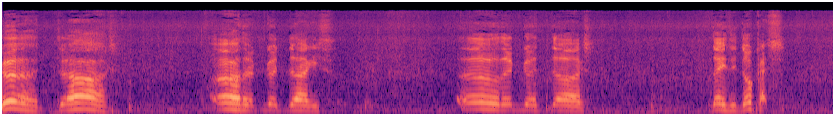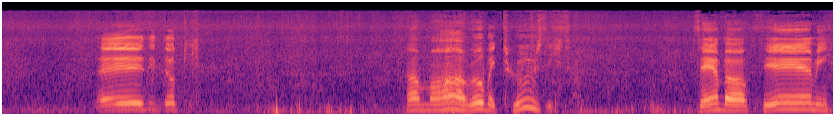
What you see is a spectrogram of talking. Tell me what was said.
good dogs. Oh, they're good doggies. Oh, they're good dogs. Daisy Dukas. Daisy Ducky. Come on, Ruby Tuesdays. Sambo, Sammy.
